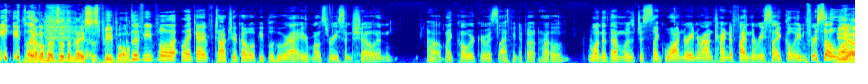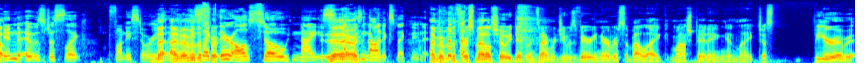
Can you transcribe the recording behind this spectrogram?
meet. Like Metalheads are the nicest people. the people like I've talked to a couple of people who were at your most recent show, and uh, my coworker was laughing about how one of them was just like wandering around trying to find the recycling for so long, Yep. and it was just like funny stories. Me- like I remember He's the like fir- they're all so nice. Yeah. I was not expecting it. I remember the first metal show he did when Zymurgy was very nervous about like mosh pitting and like just beer every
